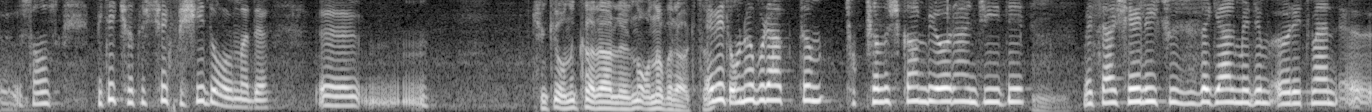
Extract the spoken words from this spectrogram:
Ee, Son bir de çatışacak bir şey de olmadı. Ee, Çünkü onun kararlarını ona bıraktın. evet ona bıraktım. Çok çalışkan bir öğrenciydi. Mesela şeyle hiç yüz yüze gelmedim. Öğretmen e,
